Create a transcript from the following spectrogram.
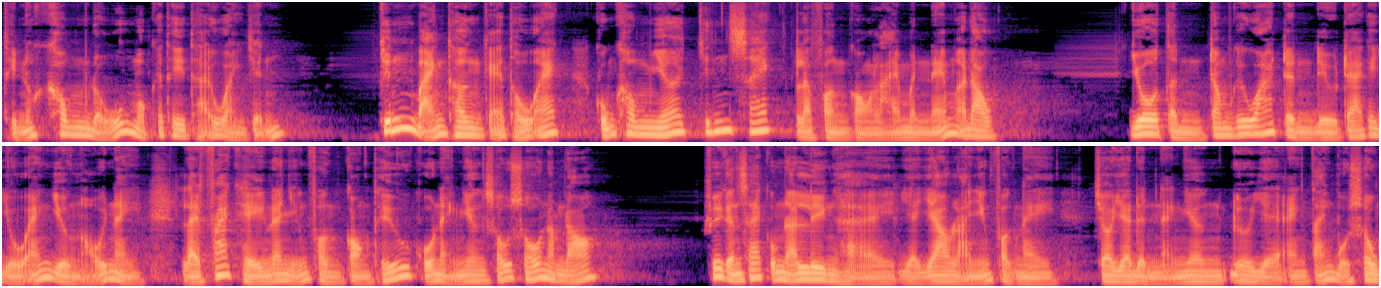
thì nó không đủ một cái thi thể hoàn chỉnh. Chính bản thân kẻ thủ ác cũng không nhớ chính xác là phần còn lại mình ném ở đâu. Vô tình trong cái quá trình điều tra cái vụ án giường ổi này lại phát hiện ra những phần còn thiếu của nạn nhân xấu số năm đó. Phía cảnh sát cũng đã liên hệ và giao lại những phần này cho gia đình nạn nhân đưa về an táng bổ sung.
